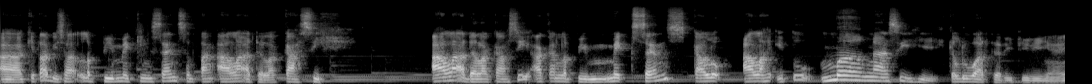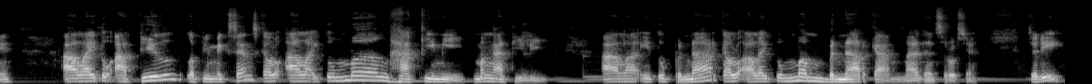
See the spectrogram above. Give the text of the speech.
uh, kita bisa lebih making sense tentang Allah adalah kasih Allah adalah kasih akan lebih make sense kalau Allah itu mengasihi keluar dari dirinya ya. Allah itu adil lebih make sense kalau Allah itu menghakimi, mengadili. Allah itu benar kalau Allah itu membenarkan, nah dan seterusnya. Jadi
